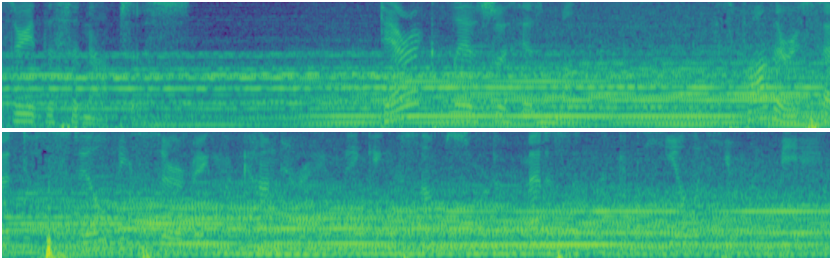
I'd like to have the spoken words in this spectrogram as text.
Let's read the synopsis. Derek lives with his mother. His father is said to still be serving the country, making some sort of medicine that can heal a human being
